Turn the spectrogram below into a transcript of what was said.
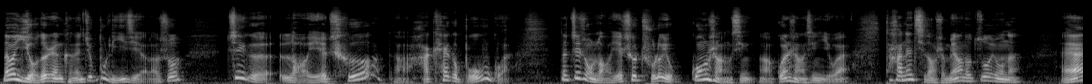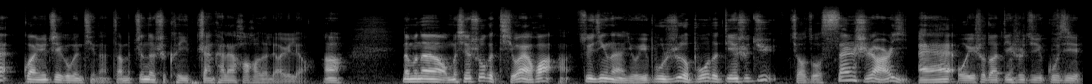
那么有的人可能就不理解了，说这个老爷车啊，还开个博物馆。那这种老爷车除了有观赏性啊、观赏性以外，它还能起到什么样的作用呢？哎，关于这个问题呢，咱们真的是可以展开来好好的聊一聊啊。那么呢，我们先说个题外话啊，最近呢有一部热播的电视剧叫做《三十而已》。哎，我一说到电视剧，估计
